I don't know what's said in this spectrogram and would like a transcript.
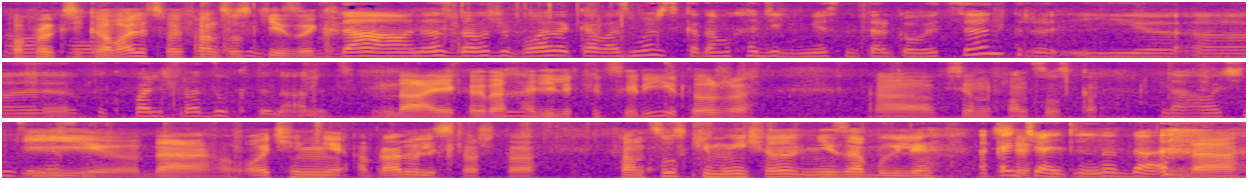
Попрактиковали свой французский вот. язык. Да, у нас даже была такая возможность, когда мы ходили в местный торговый центр и э, покупали продукты на ночь. Да, и когда ходили в пиццерии, тоже все на французском. Да, очень интересно. И э, да, очень обрадовались то, что французский мы еще не забыли. Окончательно, да. Да.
